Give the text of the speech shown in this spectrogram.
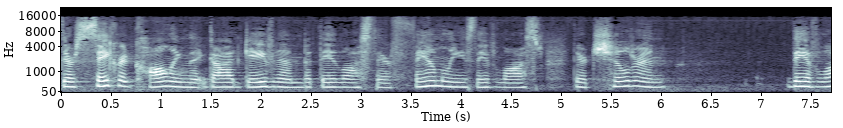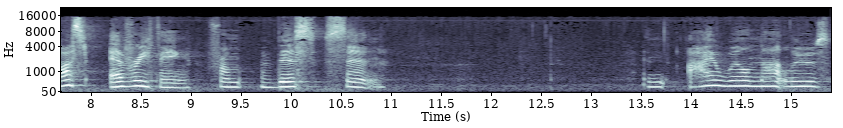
their sacred calling that God gave them, but they lost their families, they've lost their children. They have lost everything from this sin. And I will not lose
